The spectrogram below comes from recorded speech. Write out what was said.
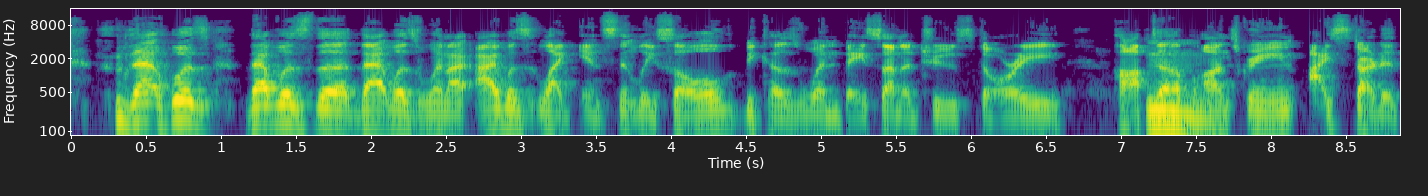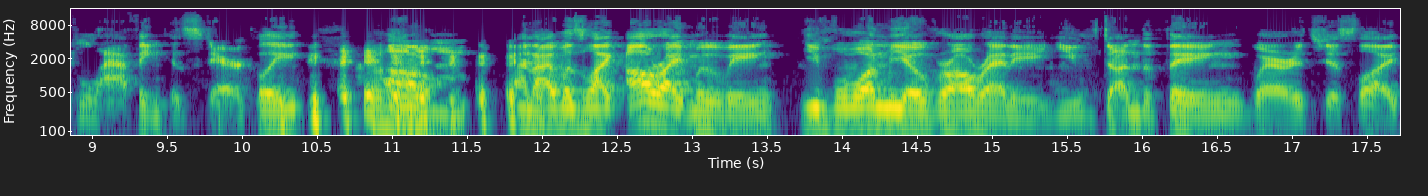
That was that was the that was when I, I was like instantly sold because when based on a true story popped up Mm. on screen, I started laughing hysterically. um, and I was like, "All right, movie, you've won me over already. You've done the thing where it's just like,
